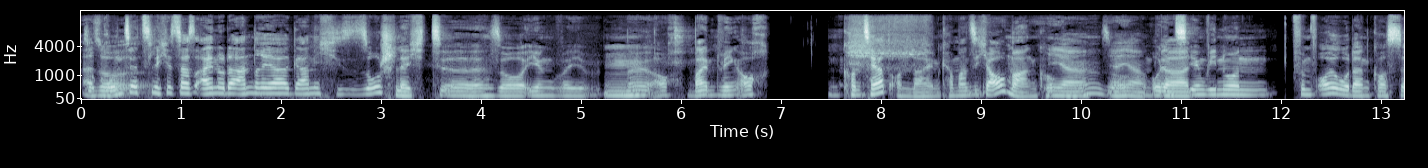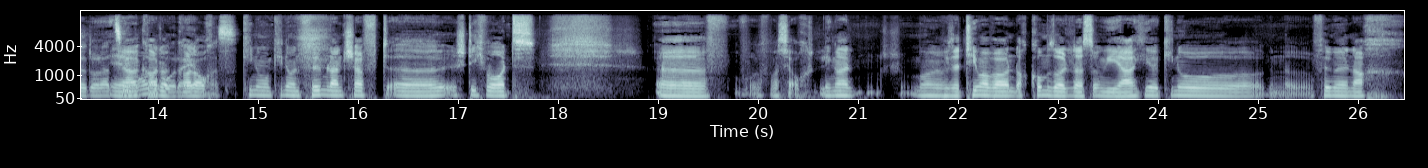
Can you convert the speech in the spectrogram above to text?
gu- so Also grundsätzlich ist das ein oder andere ja gar nicht so schlecht, äh, so irgendwie, Mhm. ne, auch meinetwegen auch ein Konzert online kann man sich ja auch mal angucken. Ja, ne? so. ja, ja. Und Oder- irgendwie nur ein 5 Euro dann kostet oder 10 Ja, Euro gerade oder gerade auch. Kino, Kino und Filmlandschaft, äh, Stichwort, äh, was ja auch länger mal wieder Thema war und auch kommen sollte, dass irgendwie, ja, hier Kino, äh, Filme nach,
